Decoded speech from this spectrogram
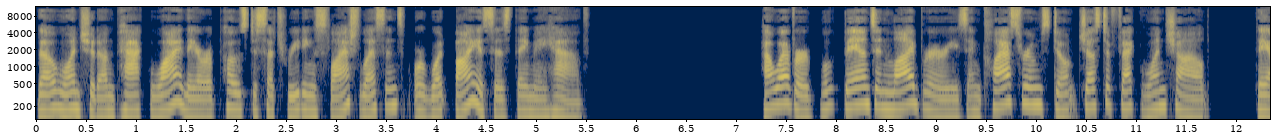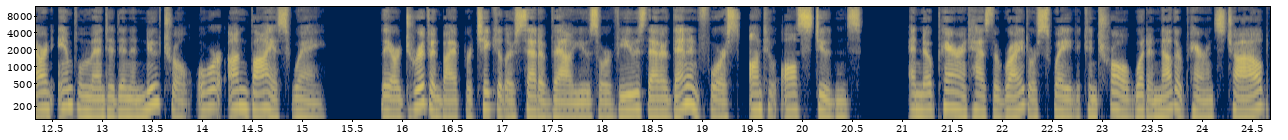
Though one should unpack why they are opposed to such readings/lessons or what biases they may have. However, book bans in libraries and classrooms don't just affect one child. They aren't implemented in a neutral or unbiased way. They are driven by a particular set of values or views that are then enforced onto all students. And no parent has the right or sway to control what another parent's child,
